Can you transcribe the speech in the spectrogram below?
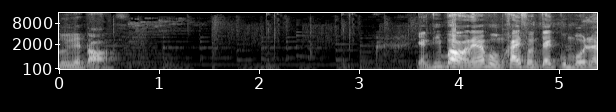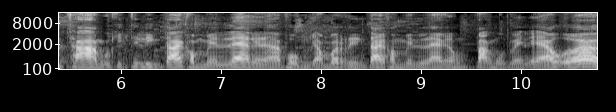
ลุยกันต่อ อย่างที่บอกนะครับผมใครสนใจกลุ่มโบนัสไทม์ก็คลิกที่ลิงก์ใต้คอมเมนต์แรกเลยนะครับผมย้ำว่าลิงก์ใต้คอมเมนต์แรกนะผมปักหมุดไว้แล้ว เออ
